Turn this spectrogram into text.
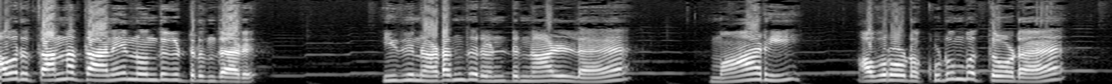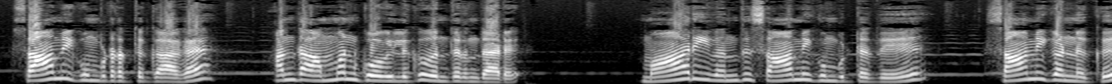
அவர் தன்னைத்தானே நொந்துக்கிட்டு இருந்தாரு. இது நடந்து ரெண்டு நாளில் மாறி அவரோட குடும்பத்தோட சாமி கும்பிடுறதுக்காக அந்த அம்மன் கோவிலுக்கு வந்திருந்தாரு. மாறி வந்து சாமி கும்பிட்டது சாமி கண்ணுக்கு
